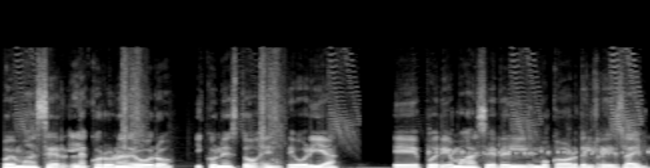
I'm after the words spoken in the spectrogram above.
Podemos hacer la corona de oro. Y con esto, en teoría, eh, podríamos hacer el invocador del rey slime.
